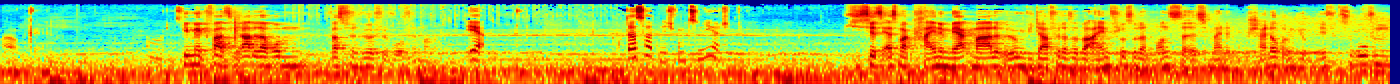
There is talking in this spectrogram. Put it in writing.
Okay. Oh, es ging mir quasi gerade darum, was für einen Würfelwurf wir machen. Ja. Das hat nicht funktioniert. Du siehst jetzt erstmal keine Merkmale irgendwie dafür, dass er beeinflusst oder ein Monster ist. Ich meine, scheint auch irgendwie um Hilfe zu rufen.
